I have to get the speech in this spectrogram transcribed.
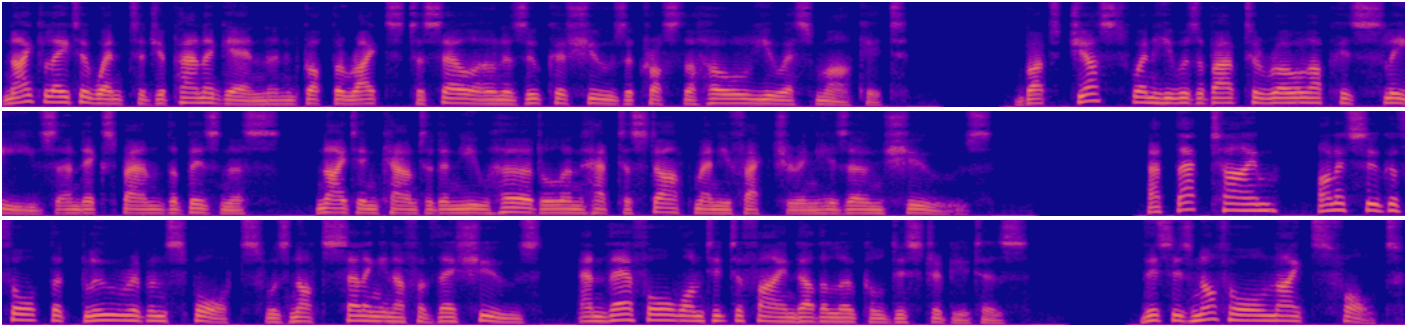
Knight later went to Japan again and got the rights to sell Onitsuka shoes across the whole US market. But just when he was about to roll up his sleeves and expand the business, Knight encountered a new hurdle and had to start manufacturing his own shoes. At that time, Onitsuka thought that Blue Ribbon Sports was not selling enough of their shoes, and therefore wanted to find other local distributors. This is not all Knight's fault.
